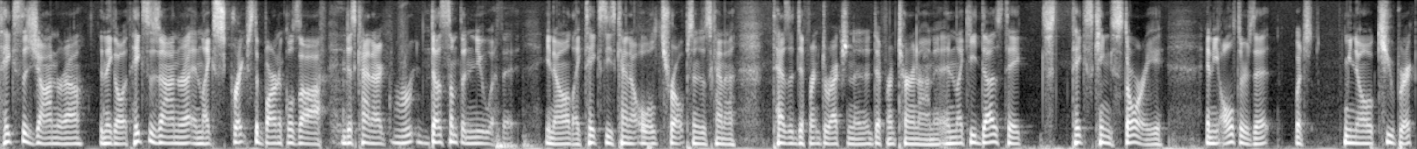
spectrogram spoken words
takes the genre and they go takes the genre and like scrapes the barnacles off and just kind of r- does something new with it you know like takes these kind of old tropes and just kind of has a different direction and a different turn on it and like he does take takes king's story and he alters it which we know kubrick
